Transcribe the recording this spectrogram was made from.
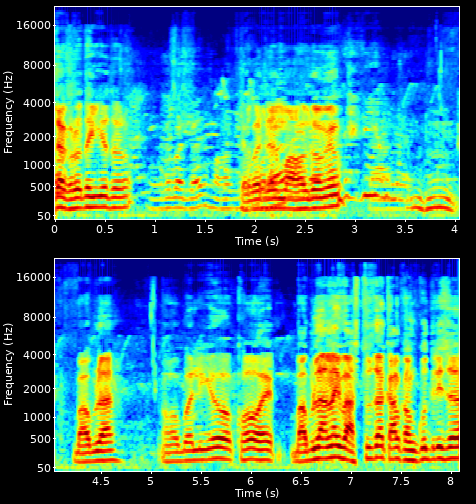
ઝઘડો થઈ ગયો થોડો જબરદસ્ત માહોલ તો મેં. બાબુલાલ બાબલીઓ ખો એ બાબુલાલની વાસ્તુ છે કાલ કંકુતરી છે.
